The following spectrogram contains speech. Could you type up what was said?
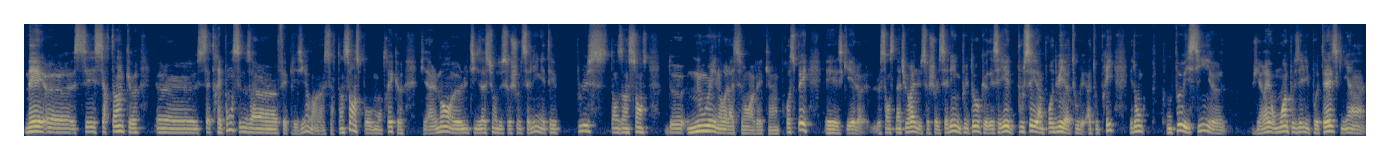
mais euh, c'est certain que euh, cette réponse nous a fait plaisir dans un certain sens pour montrer que finalement euh, l'utilisation du social selling était plus dans un sens de nouer une relation avec un prospect, et ce qui est le, sens naturel du social selling, plutôt que d'essayer de pousser un produit à tout, prix. Et donc, on peut ici, euh, je dirais, au moins poser l'hypothèse qu'il y a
